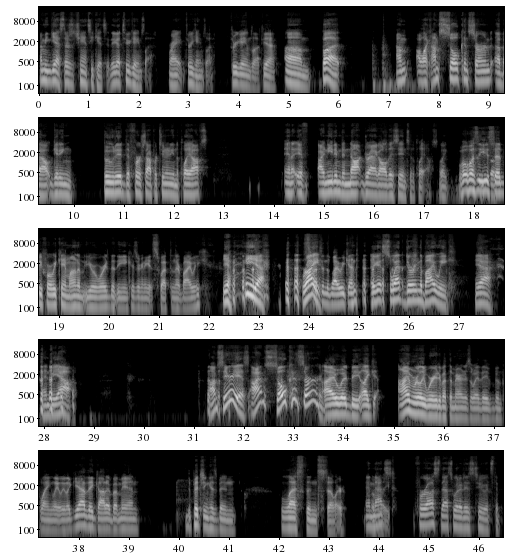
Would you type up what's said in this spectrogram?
I mean, yes, there's a chance he gets it. They got two games left, right? Three games left. Three games left. Yeah. Um, but I'm like I'm so concerned about getting booted the first opportunity in the playoffs. And if I need him to not drag all this into the playoffs, like What was it you said before we came on? You were worried that the Yankees are going to get swept in their bye week. yeah, yeah, Swept Right. in the bye weekend. they get swept during the bye week, yeah, and be out. I'm serious. I'm so concerned. I would be like, I'm really worried about the Mariners the way they've been playing lately. Like, yeah, they got it, but man, the pitching has been less than stellar. and that's late. For us. That's what it is too. It's the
